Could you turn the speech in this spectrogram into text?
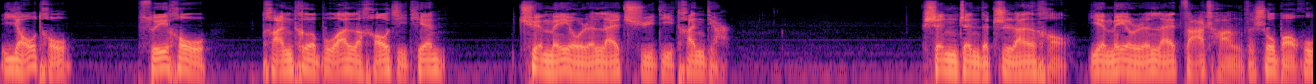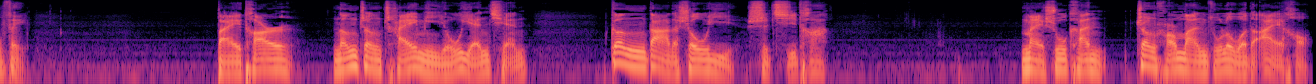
摇头。随后，忐忑不安了好几天，却没有人来取缔摊点。深圳的治安好，也没有人来砸场子收保护费。摆摊儿能挣柴米油盐钱，更大的收益是其他。卖书刊正好满足了我的爱好，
